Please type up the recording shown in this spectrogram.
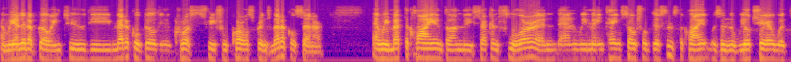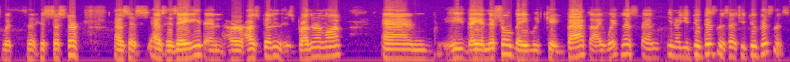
and we ended up going to the medical building across the street from Coral Springs Medical Center and we met the client on the second floor and and we maintained social distance. The client was in the wheelchair with with his sister as his as his aide and her husband his brother-in-law. And he they initialed they would kick back. I witnessed and you know you do business as you do business.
